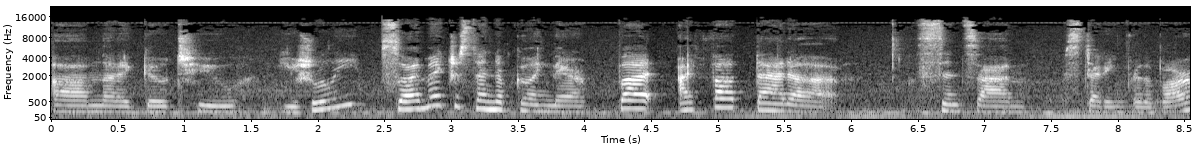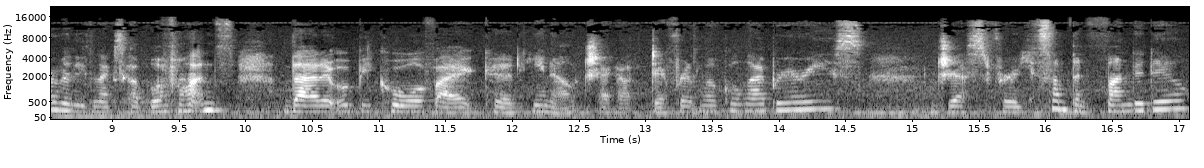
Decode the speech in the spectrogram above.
um, that I go to usually. So I might just end up going there. But I thought that uh, since I'm studying for the bar over these next couple of months, that it would be cool if I could, you know, check out different local libraries just for something fun to do.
